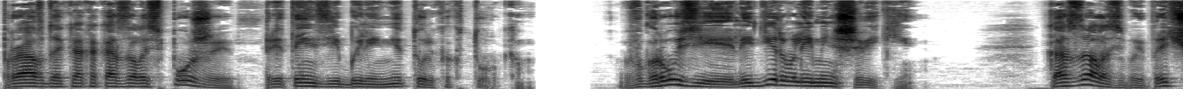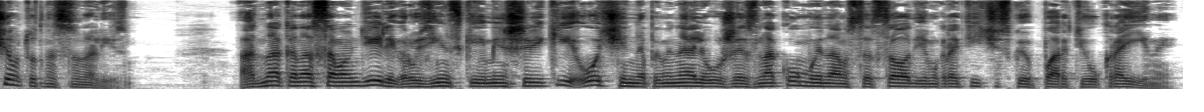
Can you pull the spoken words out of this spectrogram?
Правда, как оказалось позже, претензии были не только к туркам. В Грузии лидировали меньшевики. Казалось бы, при чем тут национализм? Однако на самом деле грузинские меньшевики очень напоминали уже знакомую нам социал-демократическую партию Украины –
